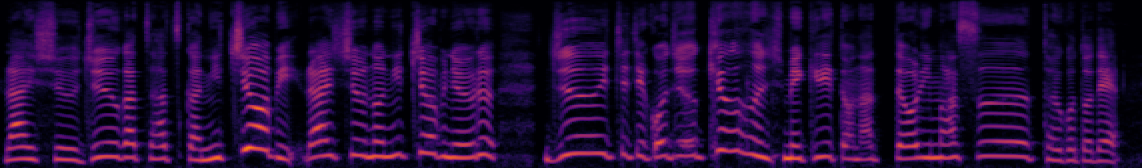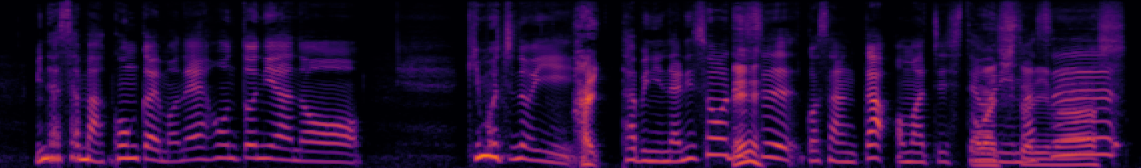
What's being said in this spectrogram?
来週10月20日日曜日来週の日曜日の夜11時59分締め切りとなっております。ということで皆様今回もね本当にあの気持ちのいいはい。旅になりそうです、ご参加お待ちしております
